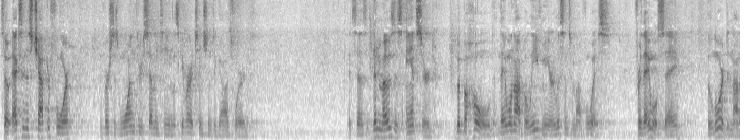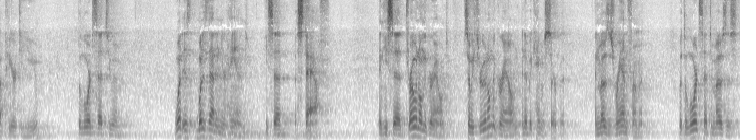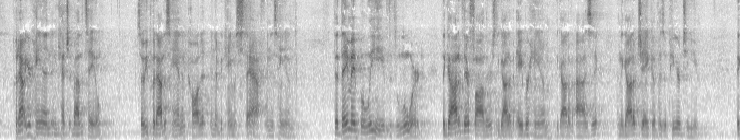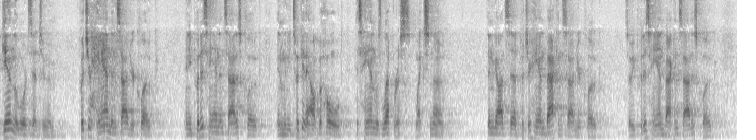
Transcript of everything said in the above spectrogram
So, Exodus chapter 4, verses 1 through 17. Let's give our attention to God's word. It says, Then Moses answered, But behold, they will not believe me or listen to my voice. For they will say, The Lord did not appear to you. The Lord said to him, What is, what is that in your hand? He said, A staff. And he said, Throw it on the ground. So he threw it on the ground, and it became a serpent. And Moses ran from it. But the Lord said to Moses, Put out your hand and catch it by the tail. So he put out his hand and caught it, and it became a staff in his hand. That they may believe that the Lord, the God of their fathers, the God of Abraham, the God of Isaac, and the God of Jacob, has appeared to you. Again, the Lord said to him, Put your hand inside your cloak. And he put his hand inside his cloak, and when he took it out, behold, his hand was leprous, like snow. Then God said, Put your hand back inside your cloak. So he put his hand back inside his cloak.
